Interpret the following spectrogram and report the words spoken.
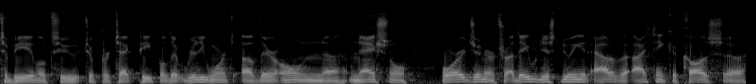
to be able to, to protect people that really weren't of their own uh, national origin or try, they were just doing it out of, I think, a cause uh,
